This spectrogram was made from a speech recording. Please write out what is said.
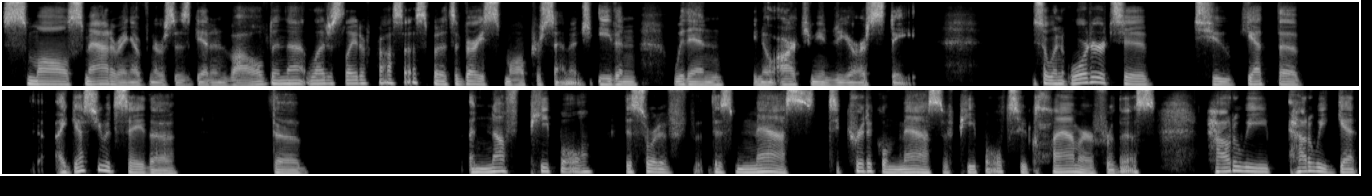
small smattering of nurses get involved in that legislative process, but it's a very small percentage, even within you know our community or our state. So in order to to get the I guess you would say the the enough people this sort of this mass to critical mass of people to clamor for this. How do we how do we get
